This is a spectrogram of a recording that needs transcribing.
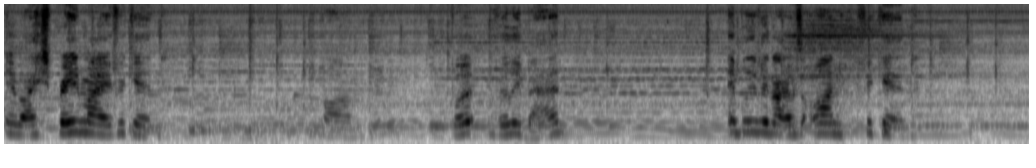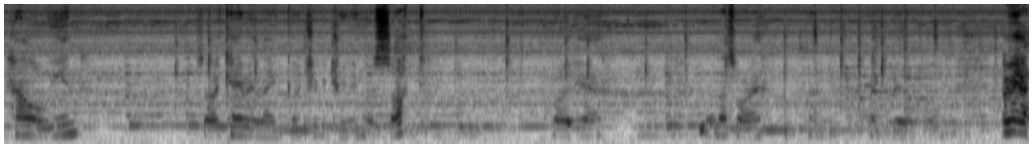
Yeah, but I sprayed my freaking foot really bad. And believe it or not, it was on freaking Halloween. So I came and like go trick or treating. It sucked. But yeah, that's why I'm like. I mean,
